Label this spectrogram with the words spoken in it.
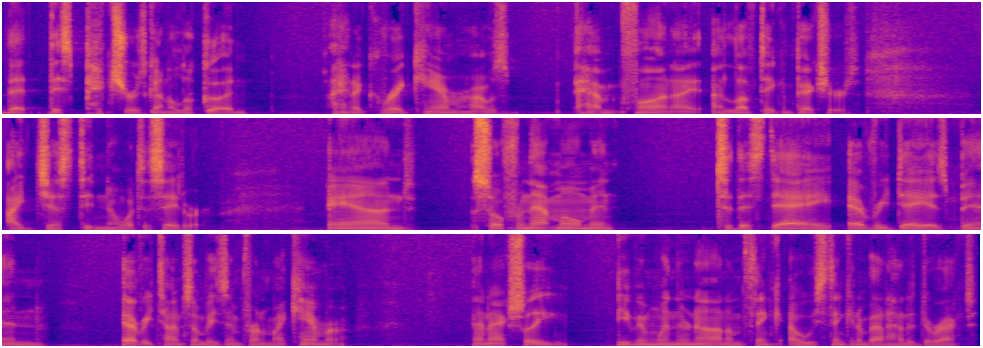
that this picture is going to look good. I had a great camera. I was having fun. I I love taking pictures. I just didn't know what to say to her. And so from that moment to this day, every day has been every time somebody's in front of my camera. And actually even when they're not, I'm think always thinking about how to direct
